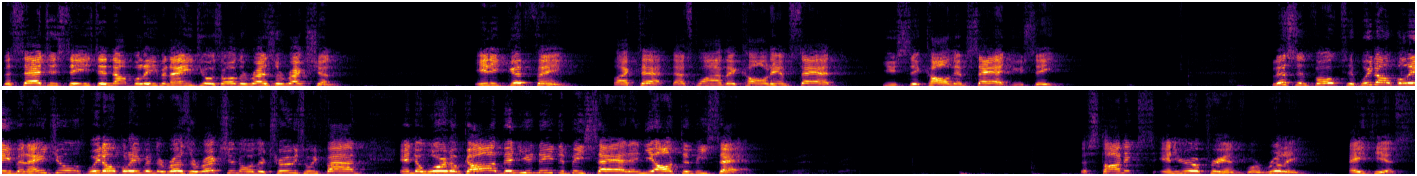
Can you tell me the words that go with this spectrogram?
The Sadducees did not believe in angels or the resurrection any good thing like that. That's why they called him sad, you see, called him sad, you see. Listen, folks, if we don't believe in angels, we don't believe in the resurrection or the truths we find in the Word of God, then you need to be sad and you ought to be sad. Amen. That's right. The Stoics and Epicureans were really atheists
